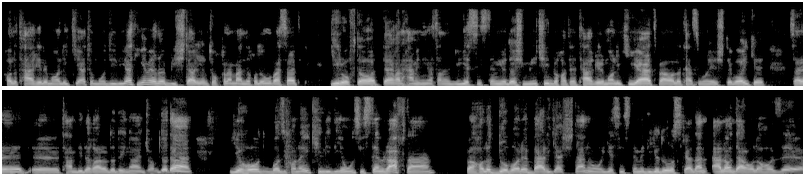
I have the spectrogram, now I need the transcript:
حالا تغییر مالکیت و مدیریت یه مقدار بیشتر یعنی توخل هم بنده خدا اون وسط گیر افتاد. دقیقا همینی. مثلا یه سیستمی رو داشت میچید به خاطر تغییر مالکیت و حالا تصمیم اشتباهی که سر تمدید قرارداد اینا انجام دادن. یهو بازیکنهای کلیدی اون سیستم رفتن و حالا دوباره برگشتن و یه سیستم دیگه درست کردن. الان در حال حاضر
